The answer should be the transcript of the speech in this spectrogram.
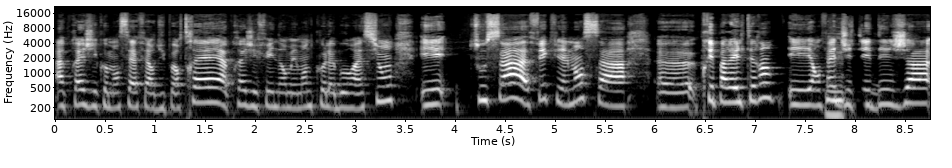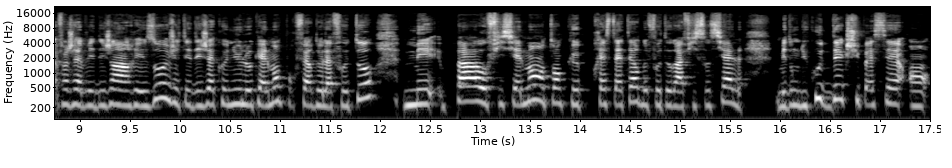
après j'ai commencé à faire du portrait, après j'ai fait énormément de collaborations. Et tout ça a fait que finalement ça a préparé le terrain. Et en fait mm. j'étais déjà, enfin j'avais déjà un réseau, j'étais déjà connu localement pour faire de la photo mais pas officiellement en tant que prestataire de photographie sociale. Mais donc du coup, dès que je suis passée en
